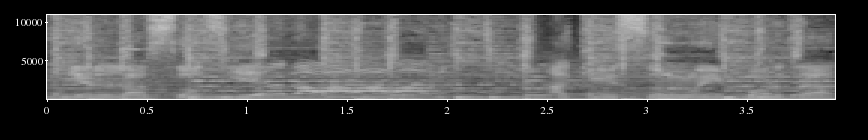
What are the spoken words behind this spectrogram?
también la sociedad. Aquí solo importa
